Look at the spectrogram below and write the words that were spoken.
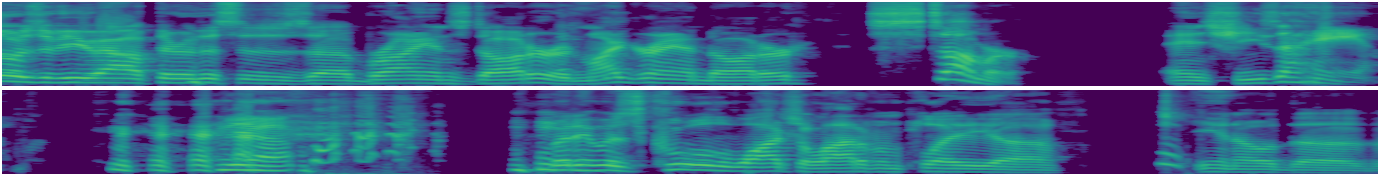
those of you out there. This is uh, Brian's daughter and my granddaughter, Summer, and she's a ham. yeah. but it was cool to watch a lot of them play. Uh, you know the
